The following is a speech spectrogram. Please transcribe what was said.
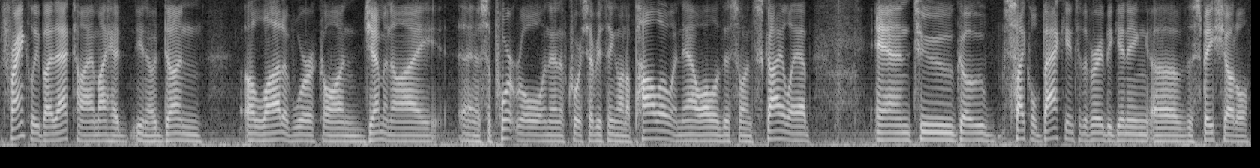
frankly, by that time I had, you know, done a lot of work on Gemini and a support role, and then of course everything on Apollo, and now all of this on Skylab and to go cycle back into the very beginning of the space shuttle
